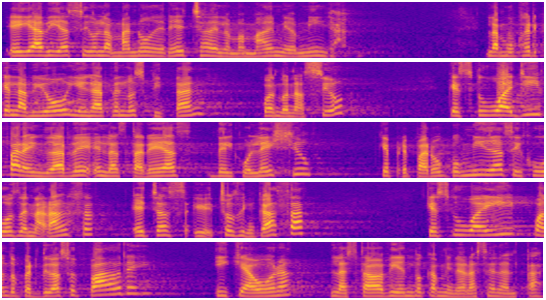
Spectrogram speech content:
Ella había sido la mano derecha de la mamá de mi amiga la mujer que la vio llegar del hospital cuando nació, que estuvo allí para ayudarle en las tareas del colegio, que preparó comidas y jugos de naranja hechas, hechos en casa, que estuvo ahí cuando perdió a su padre y que ahora la estaba viendo caminar hacia el altar.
